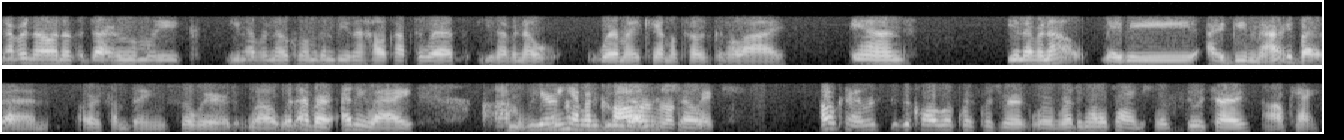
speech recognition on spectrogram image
Never know another diarrhea leak. You never know who I'm going to be in a helicopter with. You never know where my camel toe is going to lie, and you never know. Maybe I'd be married by then or something so weird. Well, whatever. Anyway, um, we are we have a caller real show. quick. Okay, let's do the call real quick because we're we're running out of time. So let's do it, Terry. Okay.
